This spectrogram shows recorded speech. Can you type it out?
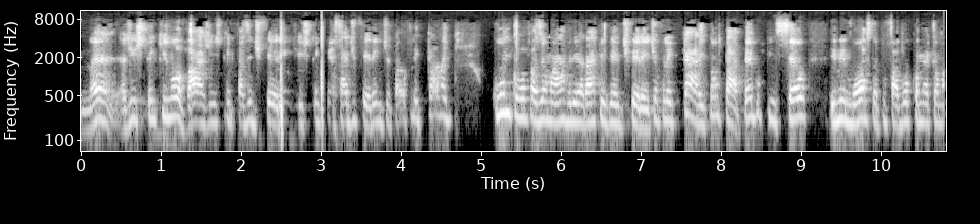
né? A gente tem que inovar, a gente tem que fazer diferente, a gente tem que pensar diferente e tal. Eu falei, cara, mas como que eu vou fazer uma árvore hierárquica diferente? Eu falei, cara, então tá, pega o pincel e me mostra, por favor, como é que é uma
